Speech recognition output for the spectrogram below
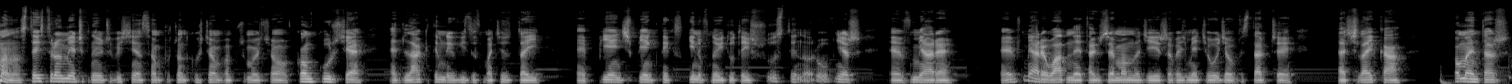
Siemano, z tej strony Mieczek, no i oczywiście na samym początku chciałem wam przypomnieć o konkursie. E, Dla aktywnych widzów macie tutaj 5 pięknych skinów, no i tutaj szósty, no również e, w miarę, e, w miarę ładny, także mam nadzieję, że weźmiecie udział. Wystarczy dać lajka, komentarz,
